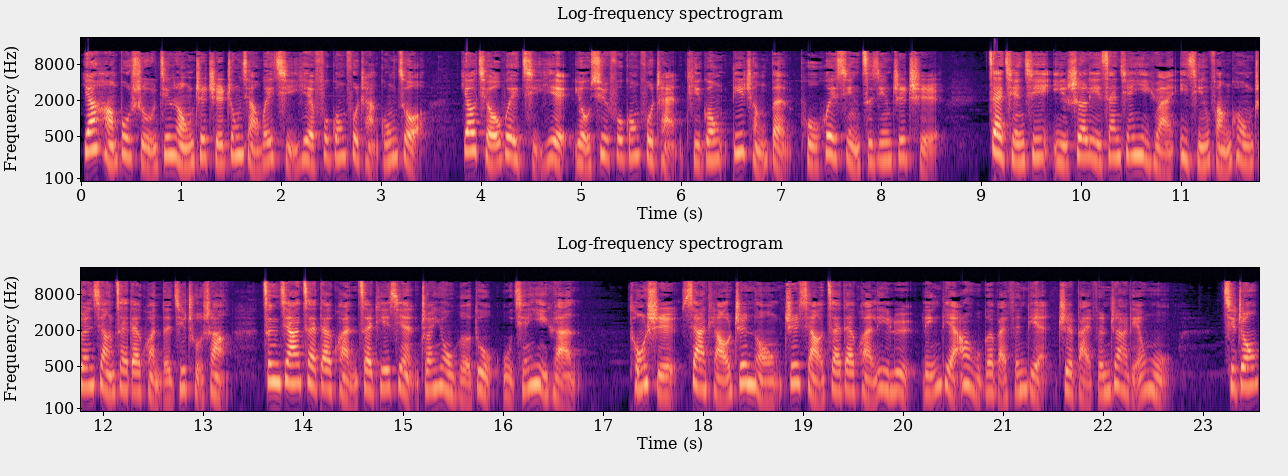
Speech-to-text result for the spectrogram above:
央行部署金融支持中小微企业复工复产工作，要求为企业有序复工复产提供低成本、普惠性资金支持。在前期已设立三千亿元疫情防控专项再贷款的基础上，增加再贷款再贴现专用额度五千亿元，同时下调支农知小再贷款利率零点二五个百分点至百分之二点五。其中，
